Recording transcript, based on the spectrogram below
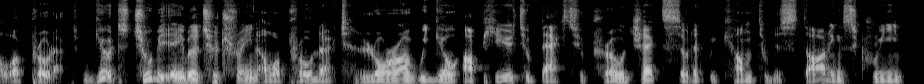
our product. Good. To be able to train our product LoRa we go up here to back to projects so that we come to the starting screen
